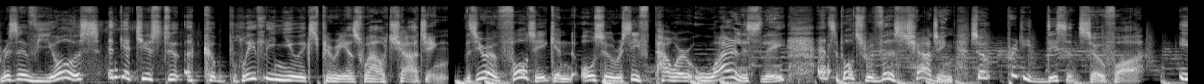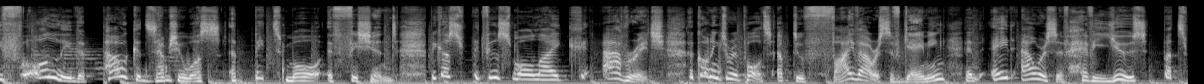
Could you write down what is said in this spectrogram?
reserve yours and get used to a completely new experience while charging. The 040 can also receive power wirelessly and supports reverse charging, so pretty decent so far. If only the power consumption was a bit more efficient, because it feels more like average, according to reports up to 5 hours of gaming and 8 hours of heavy use, but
